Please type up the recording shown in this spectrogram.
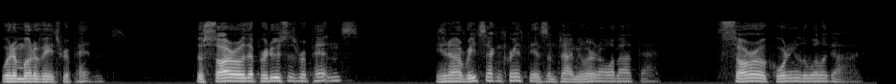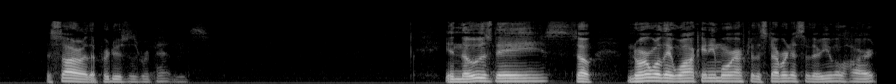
when it motivates repentance. The sorrow that produces repentance. You know, read 2 Corinthians sometime. You learn all about that. Sorrow according to the will of God. The sorrow that produces repentance. In those days, so nor will they walk any more after the stubbornness of their evil heart.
